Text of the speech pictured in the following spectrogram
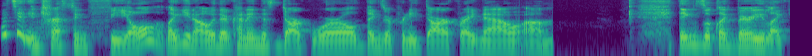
that's an interesting feel. Like you know, they're kind of in this dark world. Things are pretty dark right now. Um, things look like very like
